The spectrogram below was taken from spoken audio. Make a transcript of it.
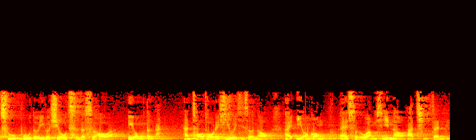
初步的一个修持的时候啊，用的啦。咱初初的修的时阵哦，爱用功，爱舍忘心哦，啊起真理。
